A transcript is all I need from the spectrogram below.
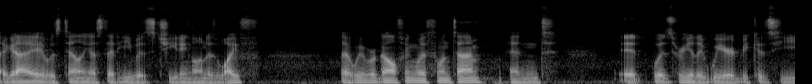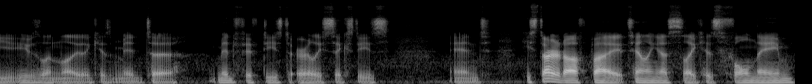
a guy was telling us that he was cheating on his wife that we were golfing with one time, and it was really weird because he, he was in like his mid to mid 50s to early 60s and he started off by telling us like his full name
